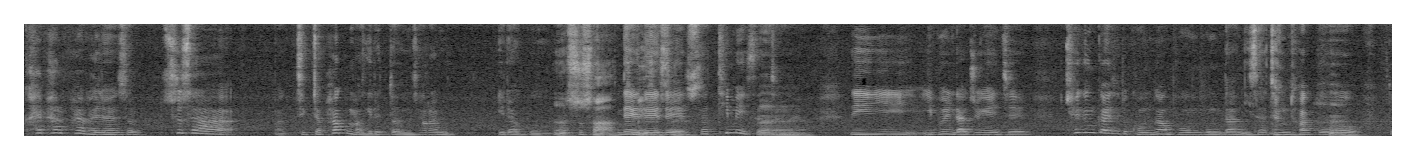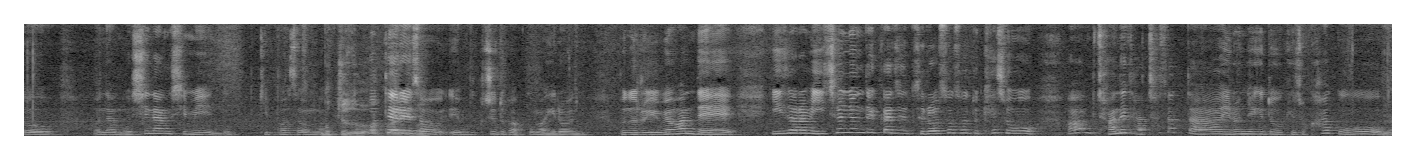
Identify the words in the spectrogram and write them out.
칼858 관련해서 수사 막 직접 하고 막 이랬던 사람 이라고 응, 수사 팀에 네네네 있었어요. 수사 팀에 있었잖아요. 네. 근데 이 이분이 나중에 이제 최근까지도 건강보험공단 이사장도 하고 또 워낙 뭐 신앙심이 높- 깊어서 뭐 묵주도 호텔에서 예, 묵주도 받고 막 이런 분으로 유명한데 이 사람이 2000년대까지 들어서서도 계속 아 자네 다 찾았다 이런 얘기도 계속 하고. 네.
